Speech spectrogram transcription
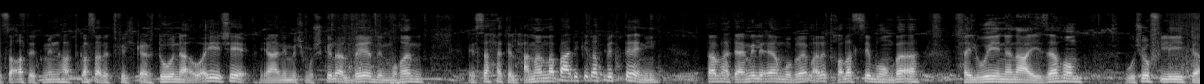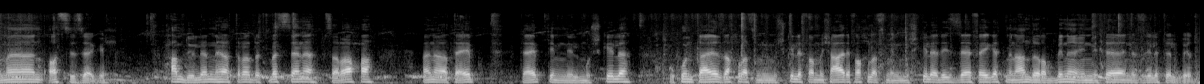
سقطت منها اتكسرت في الكرتونة أو أي شيء. يعني مش مشكلة البيض المهم صحة الحمام. ما بعد كده بيض تاني طب هتعملي إيه يا أم إبراهيم؟ قالت خلاص سيبهم بقى. حلوين أنا عايزاهم. وشوف لي كمان قص زاجل. الحمد لله إنها اتردت بس أنا بصراحة أنا تعبت تعبت من المشكلة وكنت عايز أخلص من المشكلة فمش عارف أخلص من المشكلة دي إزاي. فهي جت من عند ربنا إن نزلت البيضة.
